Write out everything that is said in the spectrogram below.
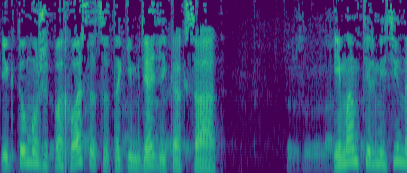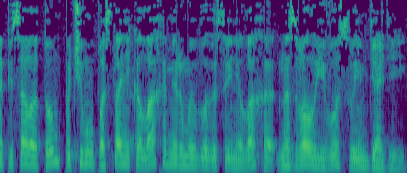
и кто может похвастаться таким дядей, как Саад?» Имам Термизи написал о том, почему посланник Аллаха, мир ему и благословение Аллаха, назвал его своим дядей.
